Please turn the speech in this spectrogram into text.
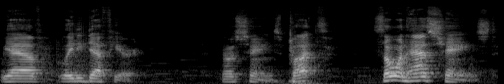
We have Lady Death here. No one's changed, but someone has changed.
